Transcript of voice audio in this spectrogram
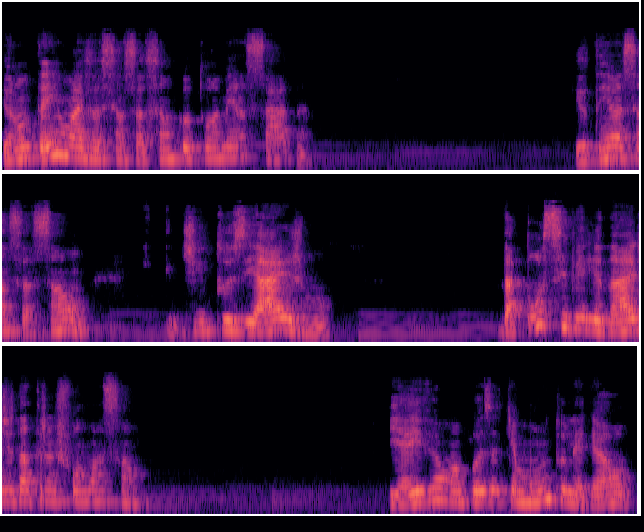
eu não tenho mais a sensação que eu estou ameaçada. Eu tenho a sensação de entusiasmo da possibilidade da transformação. E aí vem uma coisa que é muito legal,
